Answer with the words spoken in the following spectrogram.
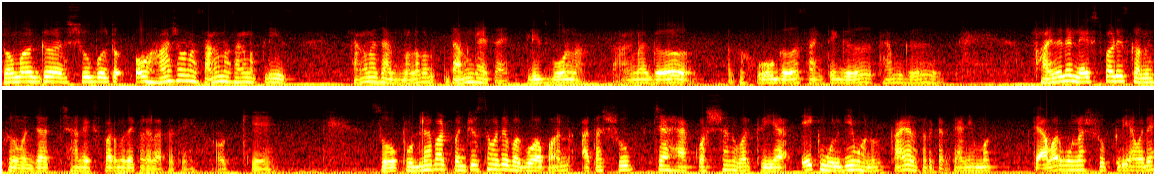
सो मग शुभ बोलतो ओ हां शो ना सांग ना सांग ना प्लीज सांग ना जाण मला पण जाणून घ्यायचं आहे. प्लीज बोल ना. सांग ना ग. अगं हो ग सांगते ग थांब ग. Finally next part is coming soon म्हणजे अच्छा नेक्स्ट पार्टमध्ये कळेल आता ते. ओके सो पुढल्या पाठ पंचवीसमध्ये बघू आपण. आता शुभच्या ह्या क्वेश्चनवर क्रिया एक मुलगी म्हणून काय आन्सर करते आणि मग त्यावर पुन्हा शुभ क्रियामध्ये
